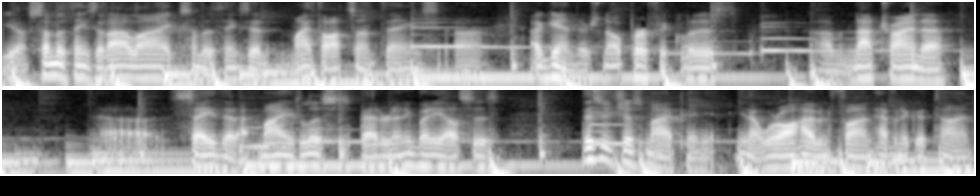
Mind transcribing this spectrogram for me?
you know some of the things that I like, some of the things that my thoughts on things. Uh, again, there's no perfect list. I'm not trying to uh, say that my list is better than anybody else's. This is just my opinion. You know, we're all having fun, having a good time.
